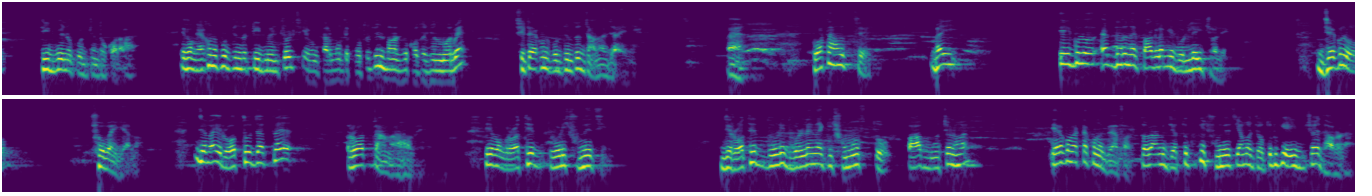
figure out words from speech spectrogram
ট্রিটমেন্টও পর্যন্ত করা হয়। এবং এখনও পর্যন্ত ট্রিটমেন্ট চলছে এবং তার মধ্যে কতজন বাঁচবে, কতজন মরবে, সেটা এখনও পর্যন্ত জানা যায়নি। হ্যাঁ। কথা হচ্ছে, ভাই, এগুলো এক ধরনের পাগলামি বললেই চলে, যেগুলো সবাই জানো, যে ভাই রথযাত্রায় রথ টানা হবে এবং রথের দড়ি শুনেছি, যে রথের দড়ি ধরলে নাকি সমস্ত পাপ মোচন হয়। এরকম একটা কোনো ব্যাপার। তবে আমি যতটুকু শুনেছি, আমার যতটুকু এই বিষয়ে ধারণা।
